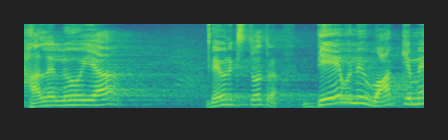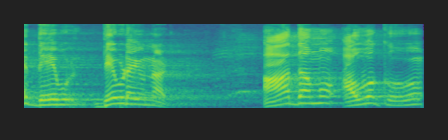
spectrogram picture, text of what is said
హలలోయ దేవునికి స్తోత్రం. దేవుని వాక్యమే దేవు దేవుడై ఉన్నాడు. ఆదాము అవ్వకు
